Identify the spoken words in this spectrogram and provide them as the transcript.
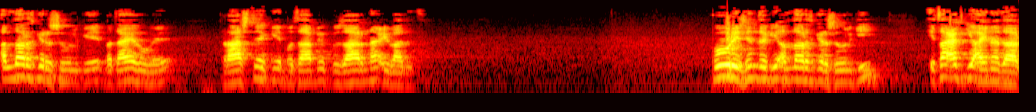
اللہ رس کے رسول کے بتائے ہوئے راستے کے مطابق گزارنا عبادت۔ پوری زندگی اللہ رس کے رسول کی اطاعت کی آئینہ دار،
